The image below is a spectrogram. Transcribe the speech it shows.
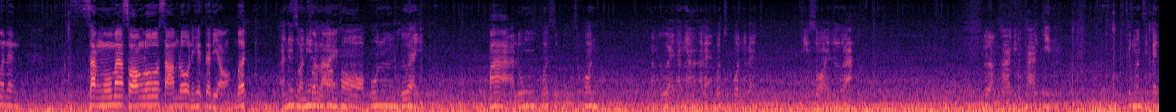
มือหนึ่งสั่งหมูมาสองโลสามโลนี่เฮ็ดเท่อเดียว เบิร์ด อันนี้ส่วนนี้คนเราหลายต้องขอบคุณเอื้อย ป้าลุงเบิร์ดสุขูสุพลทั้งเอื้อยทั้งหยังอะไรเบิร์ดสุพลอะไรที่ซอยเรือ เรื่องพากินพากิน ถึงมันสิเป็น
